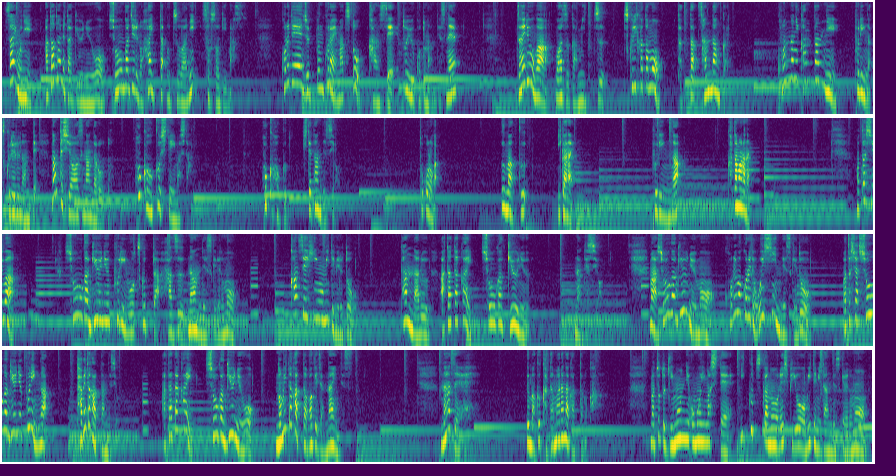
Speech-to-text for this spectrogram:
最後に温めた牛乳を生姜汁の入った器に注ぎます。これで10分くらい待つと完成ということなんですね。材料がわずか3つ。作り方もたった3段階。こんなに簡単にプリンが作れるなんてなんて幸せなんだろうとホクホクしていました。ホクホクしてたんですよ。ところがうまくいかない。プリンが固まらない。私は生姜牛乳プリンを作ったはずなんですけれども完成品を見てみると単なる温かい生姜牛乳なんですよ。まあ生姜牛乳もこれはこれで美味しいんですけど私は生姜牛乳プリンが食べたかったんですよ。温かい生姜牛乳を飲みたかったわけじゃないんです。なぜうまく固まらなかったのか。まあ、ちょっと疑問に思いましていくつかのレシピを見てみたんですけれども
